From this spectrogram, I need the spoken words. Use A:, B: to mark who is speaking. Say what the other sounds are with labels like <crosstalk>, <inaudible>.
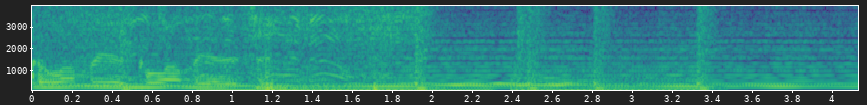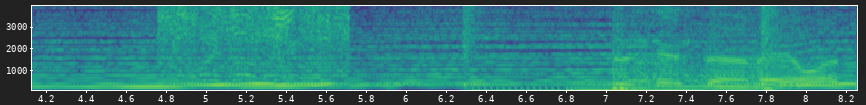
A: Columbia, Columbia. This is Houston, AOS,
